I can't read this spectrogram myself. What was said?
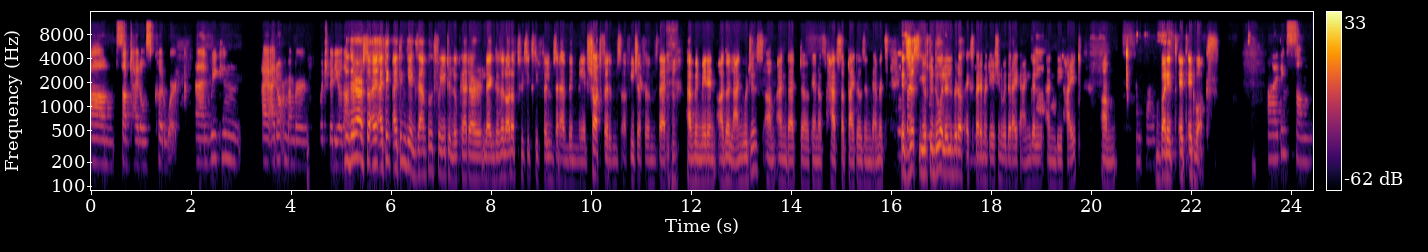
um, subtitles could work. And we can, I, I don't remember which video that no, there are so I, I, think i think the examples for you to look at are like there's a lot of 360 films that have been made short films uh, feature films that mm-hmm. have been made in other languages um, and that uh, kind of have subtitles in them. It's it's just you have to do a little bit of experimentation with the right angle and the height um, but it, it it works. I think some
